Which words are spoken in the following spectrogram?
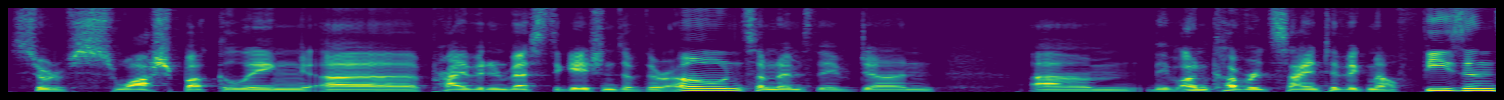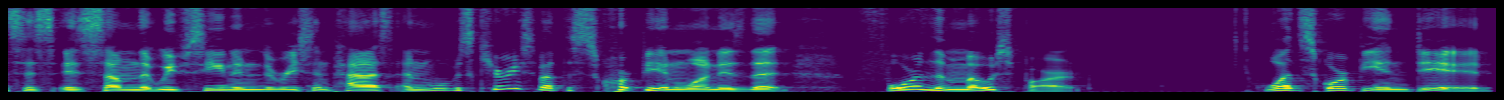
sort of swashbuckling uh, private investigations of their own. Sometimes they've done um, they've uncovered scientific malfeasance is, is some that we've seen in the recent past. And what was curious about the Scorpion one is that for the most part, what Scorpion did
